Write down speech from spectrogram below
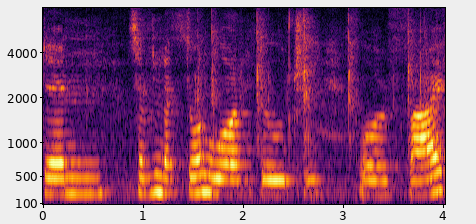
Then seven redstone. One, two, three, four, five,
